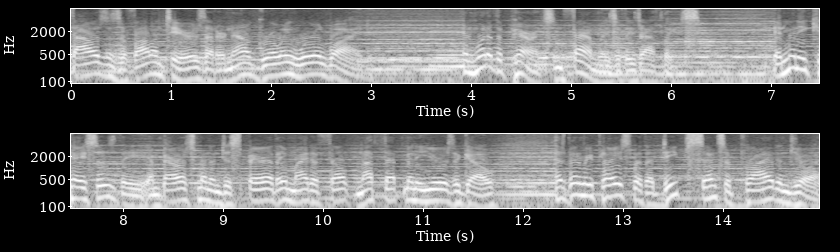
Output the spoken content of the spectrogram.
thousands of volunteers that are now growing worldwide. And what of the parents and families of these athletes? In many cases, the embarrassment and despair they might have felt not that many years ago has been replaced with a deep sense of pride and joy.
